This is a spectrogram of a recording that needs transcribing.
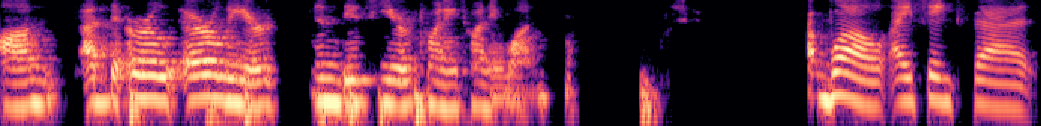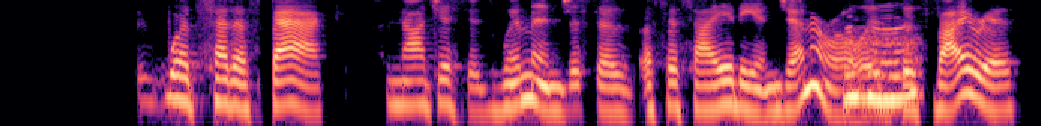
on at the early, earlier in this year 2021 well i think that what set us back not just as women just as a society in general mm-hmm. is this virus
